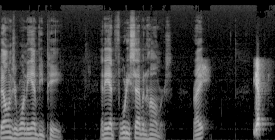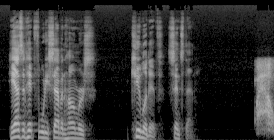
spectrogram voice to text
Bellinger won the MVP, and he had 47 homers, right? Yep. He hasn't hit 47 homers cumulative since then. Wow.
